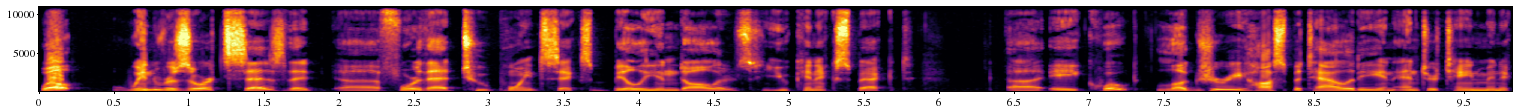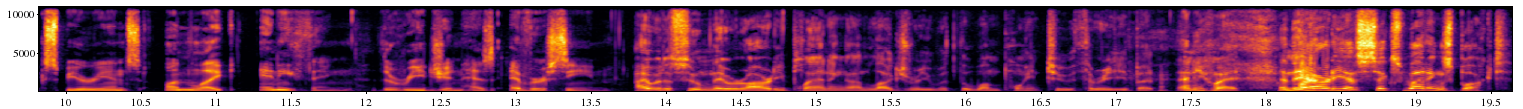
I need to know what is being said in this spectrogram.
Well, Wynn Resorts says that uh, for that $2.6 billion, you can expect uh, a quote luxury hospitality and entertainment experience unlike anything the region has ever seen. I would assume they were already planning on luxury with the 1.23, but anyway, and they already have six weddings booked.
